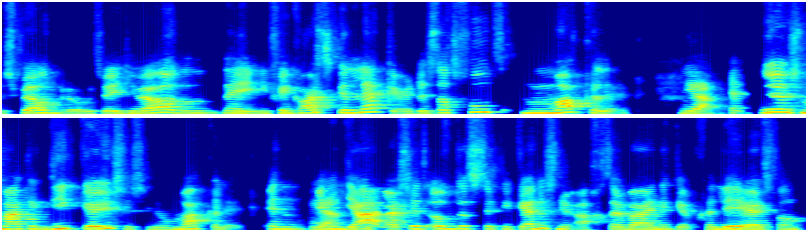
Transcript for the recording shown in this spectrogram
speldbrood, weet je wel. Dan, nee, die vind ik hartstikke lekker. Dus dat voelt makkelijk. Ja. En dus maak ik die keuzes heel makkelijk. En ja. en ja, daar zit ook dat stukje kennis nu achter, waarin ik heb geleerd van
